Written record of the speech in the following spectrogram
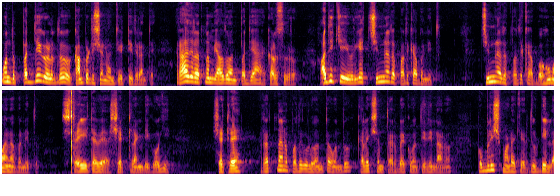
ಒಂದು ಪದ್ಯಗಳದ್ದು ಕಾಂಪಿಟೇಷನ್ ಅಂತ ಇಟ್ಟಿದ್ರಂತೆ. ರಾಜರತ್ನಂ ಯಾವುದೋ ಒಂದು ಪದ್ಯ ಕಳಿಸಿದ್ರು. ಅದಕ್ಕೆ ಇವರಿಗೆ ಚಿನ್ನದ ಪದಕ ಬಂದಿತ್ತು. ಚಿನ್ನದ ಪದಕ ಬಹುಮಾನ ಬಂದಿತ್ತು. ಸ್ಟ್ರೈಟ್ ಅವೇ ಶೆಟ್ರ್ ಅಂಗಡಿಗೆ ಹೋಗಿ, ಶೆಟ್ರೆ, ರತ್ನನ ಪದಗಳು ಅಂತ ಒಂದು ಕಲೆಕ್ಷನ್ ತರಬೇಕು ಅಂತಿದ್ದೀನಿ ನಾನು. ಪಬ್ಲಿಷ್ ಮಾಡೋಕ್ಕೆ ದುಡ್ಡಿಲ್ಲ.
